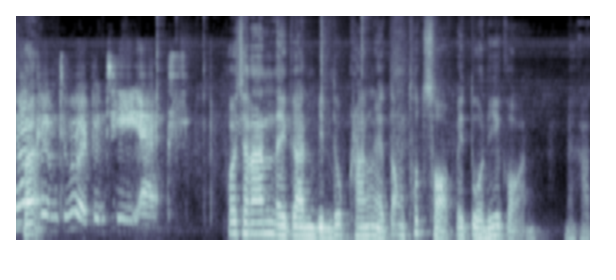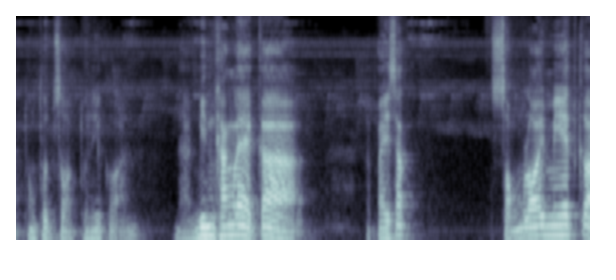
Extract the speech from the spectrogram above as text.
Welcome to OpenTX. เพราะฉะนั้นในการบินทุกครั้งเนี่ยต้องทดสอบไอ้ตัวนี้ก่อนนะครับ ต้องทดสอบตัวนี้ก่อนนะบินครั้งแรกก็ไปสัก 200 เมตร ก็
